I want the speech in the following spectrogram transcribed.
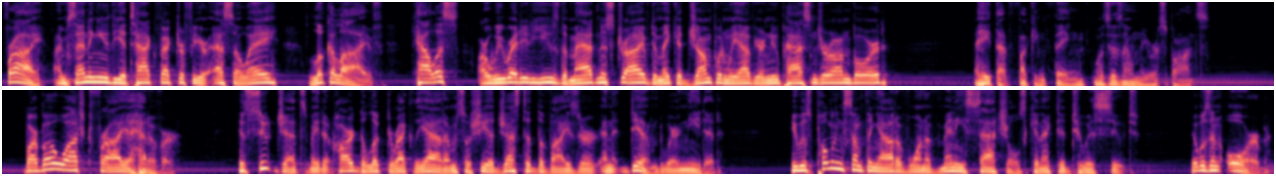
Fry, I'm sending you the attack vector for your SOA. Look alive. Callus, are we ready to use the madness drive to make a jump when we have your new passenger on board? I hate that fucking thing, was his only response. Barbeau watched Fry ahead of her. His suit jets made it hard to look directly at him, so she adjusted the visor and it dimmed where needed. He was pulling something out of one of many satchels connected to his suit. It was an orb,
